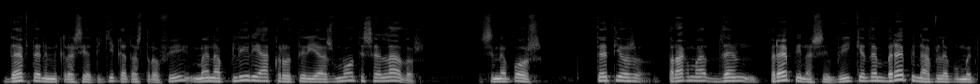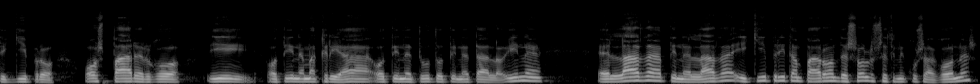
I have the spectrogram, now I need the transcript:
δεύτερη μικρασιατική καταστροφή, με ένα πλήρη ακροτηριασμό της Ελλάδος. Συνεπώς, τέτοιο πράγμα δεν πρέπει να συμβεί και δεν πρέπει να βλέπουμε την Κύπρο ως πάρεργο ή ότι είναι μακριά, ότι είναι τούτο, ότι είναι τ' άλλο. Είναι Ελλάδα από την Ελλάδα, οι Κύπροι ήταν παρόντες σε όλους τους εθνικούς αγώνες.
